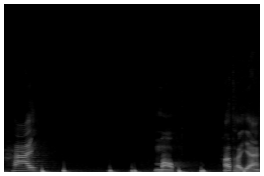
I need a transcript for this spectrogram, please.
hai một. Hết thời gian.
